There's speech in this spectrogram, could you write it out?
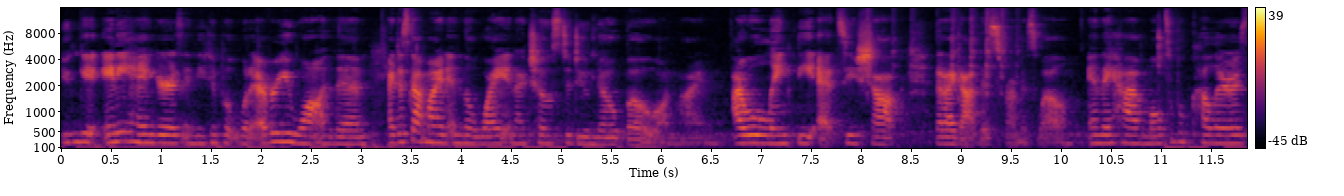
you can get any hangers and you can put whatever you want on them. I just got mine in the white and I chose to do no bow on mine I will link the Etsy shop that I got this from as well. And they have multiple colors.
